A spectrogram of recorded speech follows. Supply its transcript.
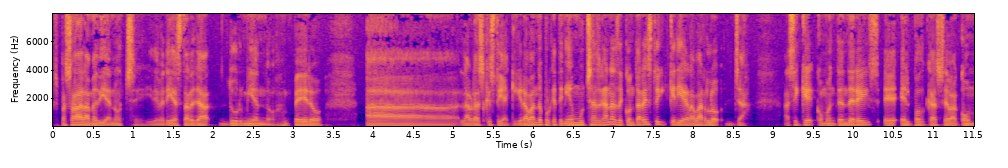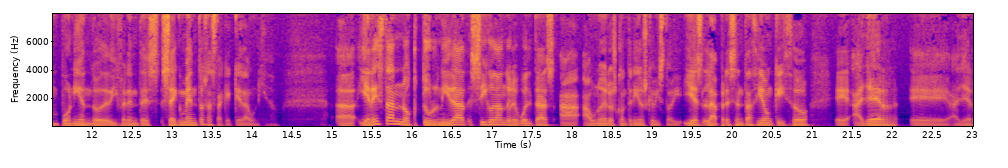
Es pasada la medianoche y debería estar ya durmiendo, pero ah, la verdad es que estoy aquí grabando porque tenía muchas ganas de contar esto y quería grabarlo ya. Así que, como entenderéis, eh, el podcast se va componiendo de diferentes segmentos hasta que queda unido. Ah, y en esta nocturnidad sigo dándole vueltas a, uno de los contenidos que he visto hoy. Y es la presentación que hizo eh, ayer, eh, ayer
